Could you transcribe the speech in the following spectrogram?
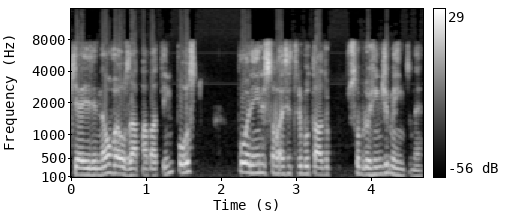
que aí ele não vai usar para bater imposto, porém ele só vai ser tributado sobre o rendimento, né?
